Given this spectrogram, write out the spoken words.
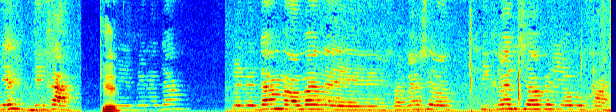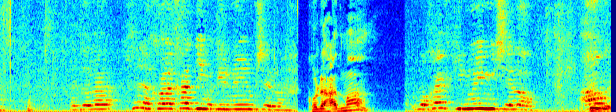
יש בדיחה. כן. אה, בן אדם, בן אדם אומר לחבר שלו, תקרא לי שהאוכל יהיה מוכן. אז הוא אומר, בסדר, כל אחד עם הכינויים שלו. כל אחד מה? הוא בוחר כינויים משלו. האוכל-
